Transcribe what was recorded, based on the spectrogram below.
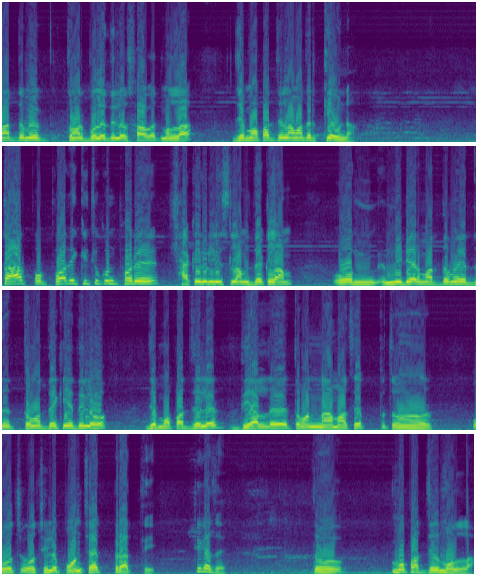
মাধ্যমে তোমার বলে দিল স্বাগত মোল্লা যে মফাজ্জেল আমাদের কেউ না। তার পরে কিছুক্ষণ পরে শাকিরুল ইসলাম দেখলাম, ও মিডিয়ার মাধ্যমে তোমার দেখিয়ে দিল যে মফাজ্জেলের দেয়ালে তোমার নাম আছে, তোমার ও ছিল পঞ্চায়েত প্রার্থী, ঠিক আছে? তো মোফাজ্জেল মোল্লা।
